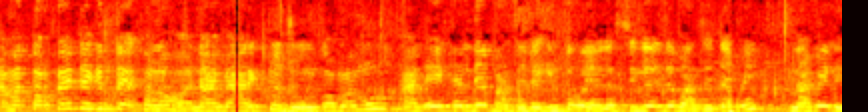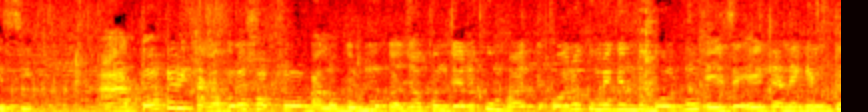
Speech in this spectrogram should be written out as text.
আমার তরকারিটা কিন্তু এখনও হয় না, আমি আরেকটু ঝোল কমাবো, আর এখান দিয়ে বাজেটা কিন্তু হয়ে গেছে। এই যে বাজেটা আমি নামিয়ে নিছি। আর তরকারি খারাপ হলে সবসময় ভালো বলব। যখন যেরকম হয় ওইরকমই কিন্তু বলব। এই যে এখানে কিন্তু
